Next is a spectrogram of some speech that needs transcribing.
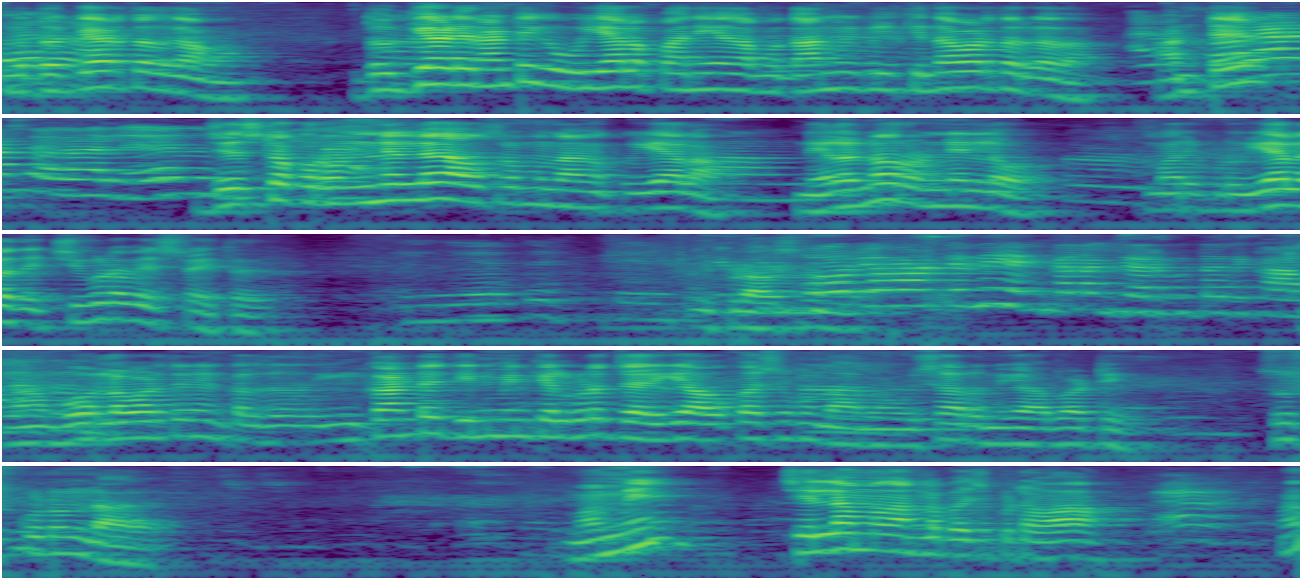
ఇక దొగ్గాడుతుంది కామ? దొగ్గాడారంటే ఇక ఉయ్యాల పని ఏదమ్మా? దాని మీద కింద పడతారు కదా. అంటే జస్ట్ ఒక రెండు నెలలే అవసరం ఉంది ఆమెకు ఉయ్యాల. నెలనో రెండు నెలలో. మరి ఇప్పుడు ఉయ్యాల తెచ్చి కూడా వేస్ట్ అవుతుంది. ఇప్పుడు అవసరం బోర్ల పడితేనే వెనకాలకు జరుగుతుంది బోర్ల పడితే ఇంకా ఇంకా అంటే దీని మీదకి కూడా జరిగే అవకాశం ఉంది. ఆమె హుషారు ఉంది కాబట్టి చూసుకుంటూ ఉండాలి. మమ్మీ చెల్లమ్మ దాంట్లో బతుకుంటావా? ఆ?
